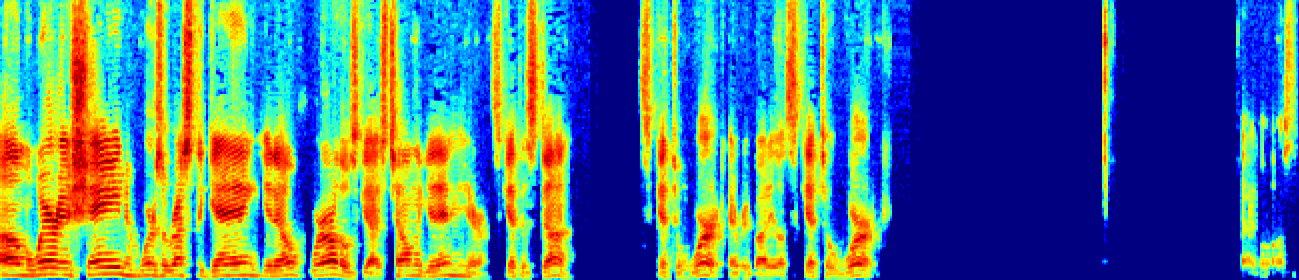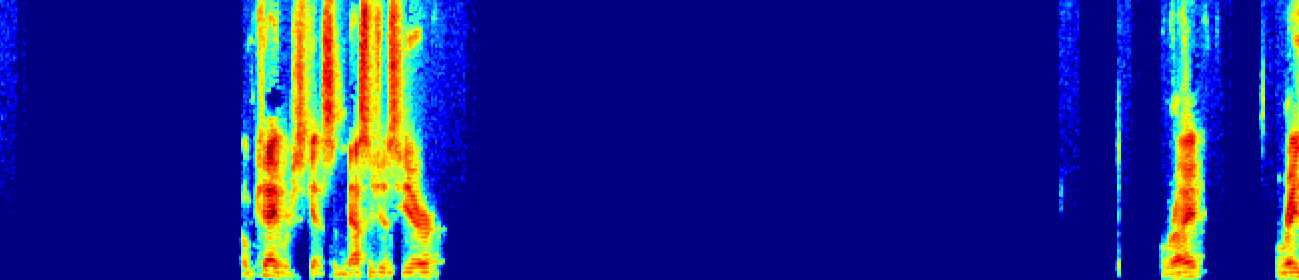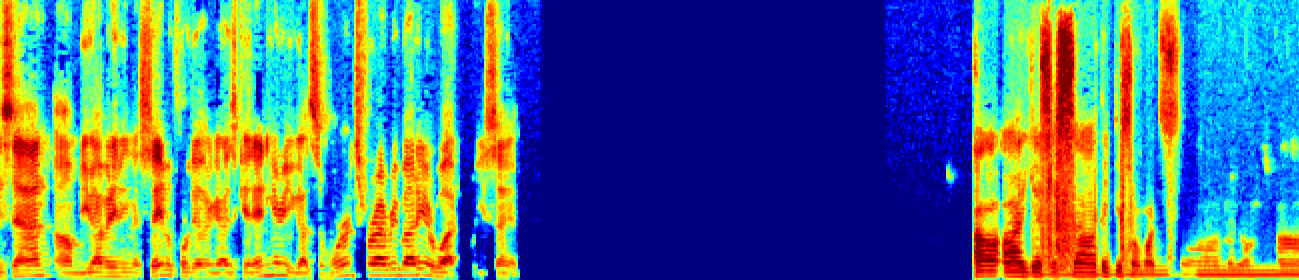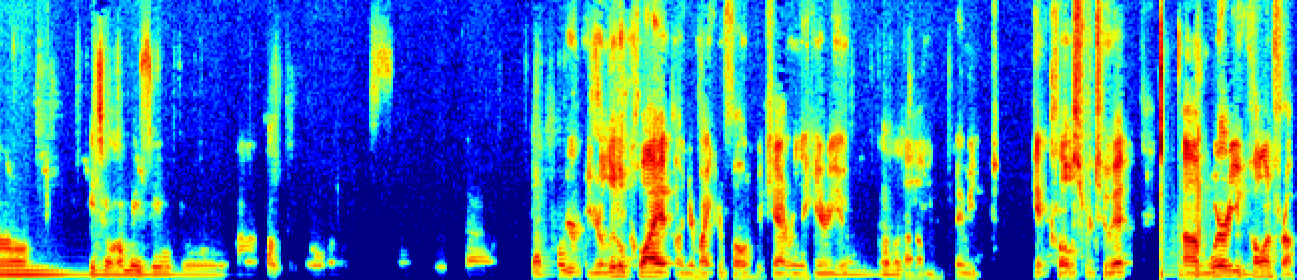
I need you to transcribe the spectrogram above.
Um, where is Shane? Where's the rest of the gang? You know, where are those guys? Tell them to get in here. Let's get this done. Let's get to work, everybody. Let's get to work. Okay, we're just getting some messages here. Right? Razan, um, do you have anything to say before the other guys get in here? You got some words for everybody or what? What are you saying? Uh, uh yes, yes. Uh, thank you so much. Uh, you know, uh, it's so amazing to uh, come to know uh, You're, you're a little quiet on your microphone. We can't really hear you. Um, maybe get closer to it. Um, where are you calling from?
